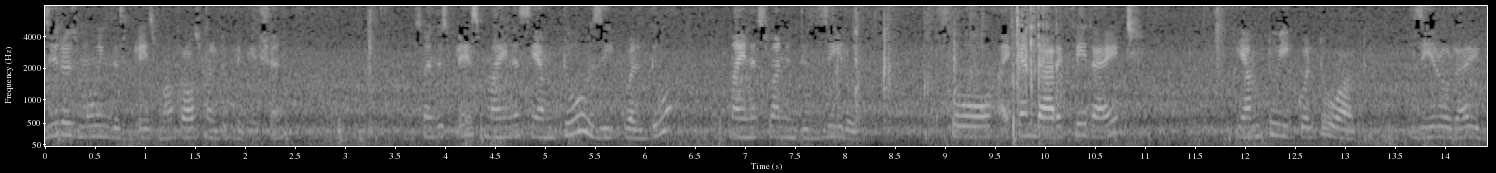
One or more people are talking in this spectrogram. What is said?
0 is moving this place ma cross multiplication. So in this place minus m2 is equal to minus 1 into 0 so I can directly write m2 equal to what? 0 right?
